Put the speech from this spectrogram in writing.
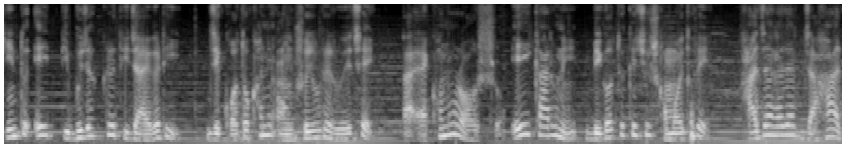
কিন্তু এই ত্রিভুজাকৃতি জায়গাটি যে কতখানি অংশ জুড়ে রয়েছে, তা এখনও রহস্য। এই কারণে বিগত কিছু সময় ধরে হাজার হাজার জাহাজ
